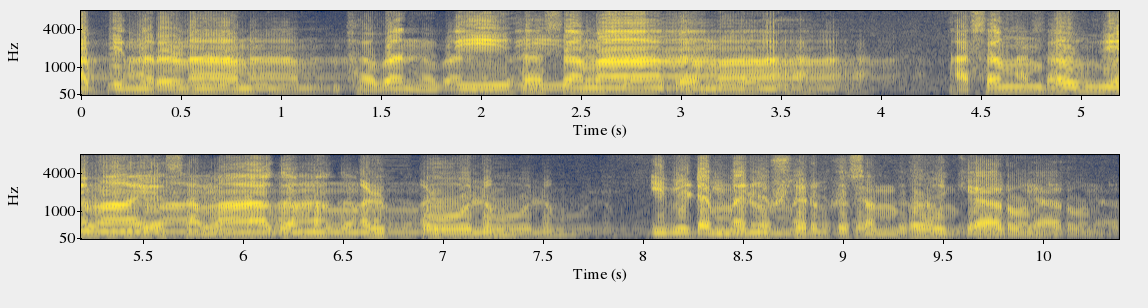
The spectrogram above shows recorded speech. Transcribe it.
അപി നൃണാം ഭവന്തീഹ സമാഗമാ. അസംഭവ്യമായ സമാഗമങ്ങൾ പോലും ഇവിടെ മനുഷ്യർക്ക് സംഭവിക്കാറുണ്ട്.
